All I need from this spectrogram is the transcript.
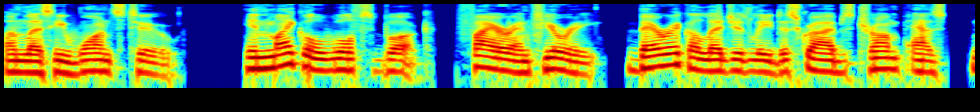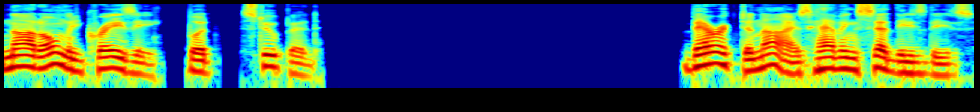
unless he wants to. In Michael Wolff's book, Fire and Fury, Barrack allegedly describes Trump as not only crazy, but stupid. Barrack denies having said these these,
